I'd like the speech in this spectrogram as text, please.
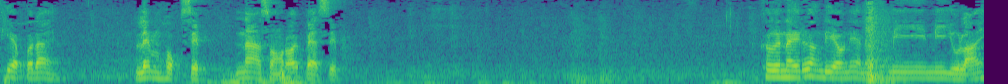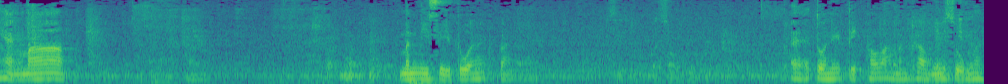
เทียบก็ได้ เล่มหกสิบหน้าสองร้อยแปดสิบคือในเรื่องเดียวเนี่ยนะมีมีอยู่หลายแห่งมาก มันมีสี่ตัวนะฟังเอ้ตัวนี้ปิดเพราะว่ามันเข้านี้สูงมาก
